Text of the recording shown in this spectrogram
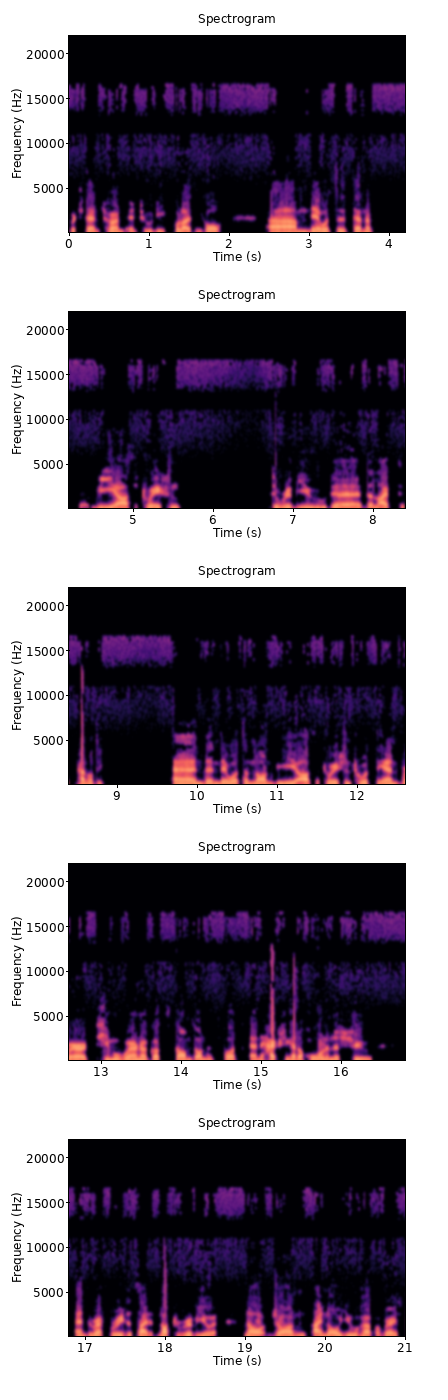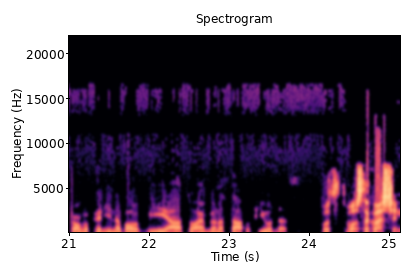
which then turned into the equalizing goal. Um, there was a, then a VAR situation to review the, the Leipzig penalty. And then there was a non-VAR situation towards the end where Timo Werner got stomped on his foot and actually had a hole in his shoe and the referee decided not to review it. Now, John, I know you have a very strong opinion about VAR, so I'm going to start with you on this. What's, what's the question?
